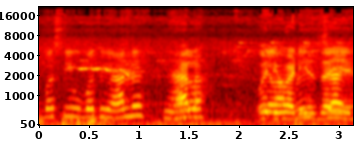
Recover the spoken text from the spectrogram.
બસ એવું બધું હાલે. ને હાલો ઓલી વાડીએ જઈએ.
